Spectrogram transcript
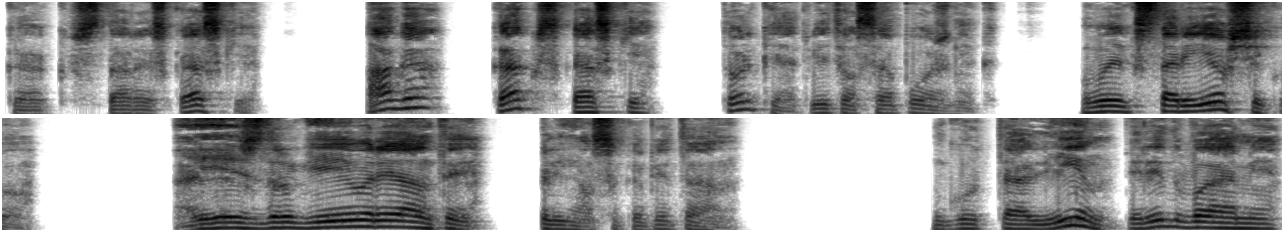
«Как в старой сказке?» «Ага, как в сказке», — только ответил сапожник. «Вы к старьевщику?» «А есть другие варианты», — клянился капитан. «Гуталин перед вами»,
